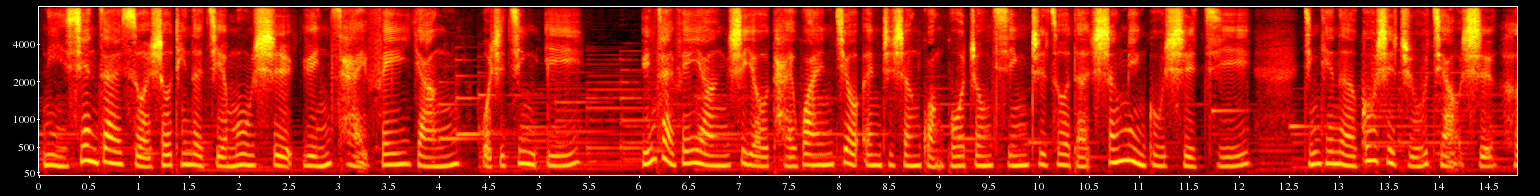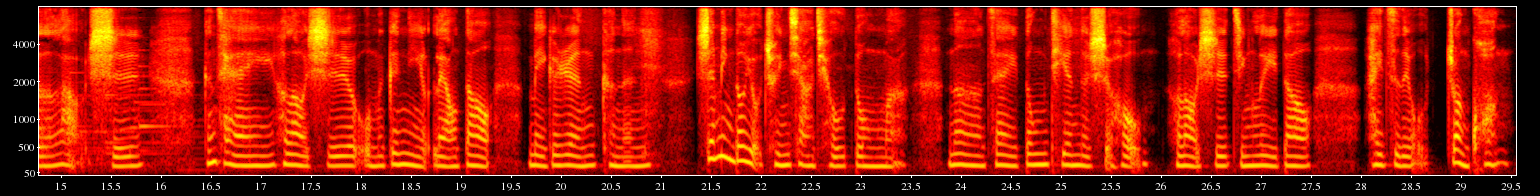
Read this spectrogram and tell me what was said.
你现在所收听的节目是《云彩飞扬》，我是静怡。《云彩飞扬》是由台湾救恩之声广播中心制作的生命故事集。今天的故事主角是何老师。刚才何老师，我们跟你聊到，每个人可能生命都有春夏秋冬嘛。那在冬天的时候，何老师经历到孩子的有状况，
